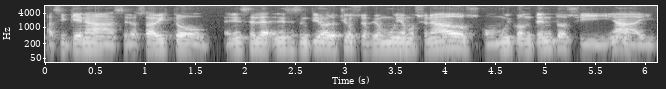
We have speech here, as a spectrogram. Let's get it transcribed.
Así que nada, se los ha visto, en ese, en ese sentido a los chicos se los vio muy emocionados, como muy contentos y nada, y,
